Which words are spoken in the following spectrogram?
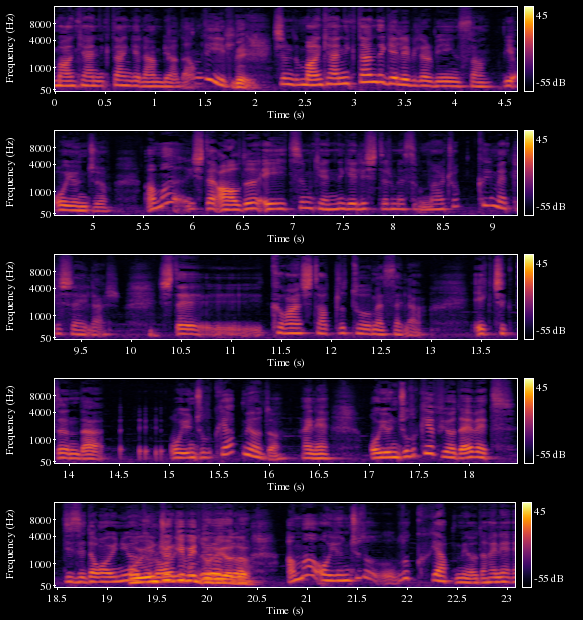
mankenlikten gelen bir adam değil. değil. Şimdi mankenlikten de gelebilir bir insan, bir oyuncu. Ama işte aldığı eğitim, kendini geliştirmesi bunlar çok kıymetli şeyler. İşte e, Kıvanç Tatlıtuğ mesela ilk çıktığında oyunculuk yapmıyordu. Hani oyunculuk yapıyordu evet dizide oynuyordu. Oyuncu gibi buluyordu. duruyordu. Ama oyunculuk yapmıyordu. Hani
